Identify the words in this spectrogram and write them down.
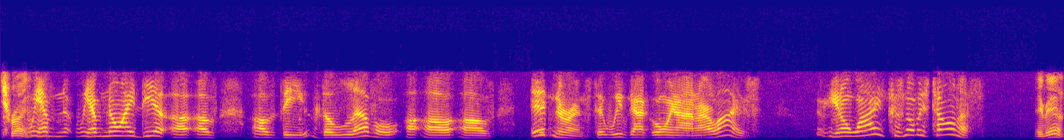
That's right. We have no, we have no idea uh, of of the the level uh, of ignorance that we've got going on in our lives. You know why? Because nobody's telling us. Amen.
